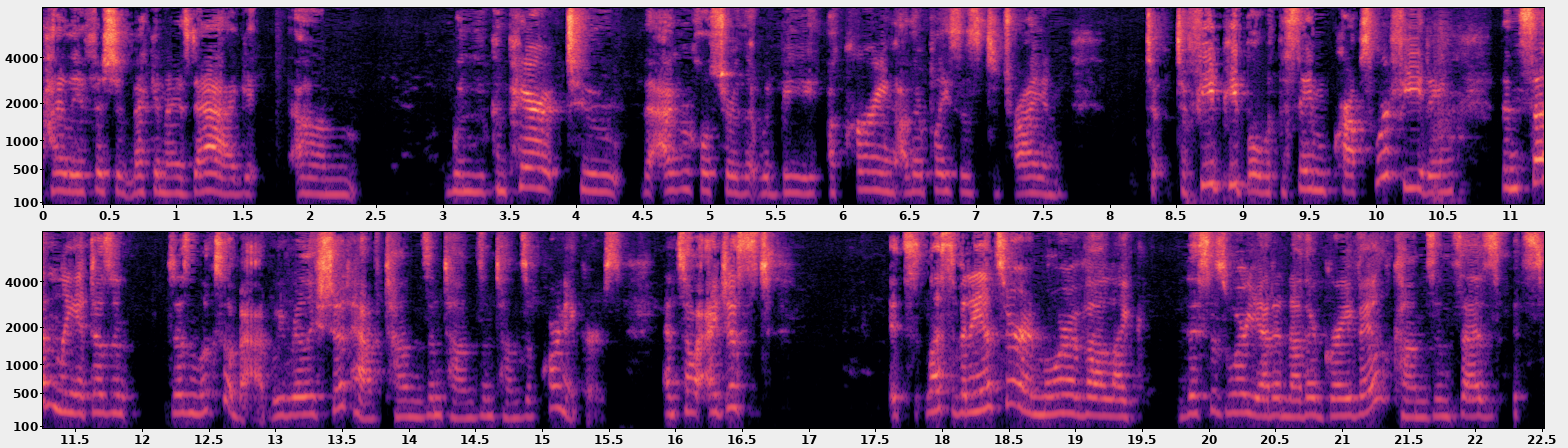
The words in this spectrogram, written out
highly efficient mechanized ag um, when you compare it to the agriculture that would be occurring other places to try and to, to feed people with the same crops we're feeding then suddenly it doesn't doesn't look so bad. We really should have tons and tons and tons of corn acres. And so i just it's less of an answer and more of a like this is where yet another gray veil comes and says it's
